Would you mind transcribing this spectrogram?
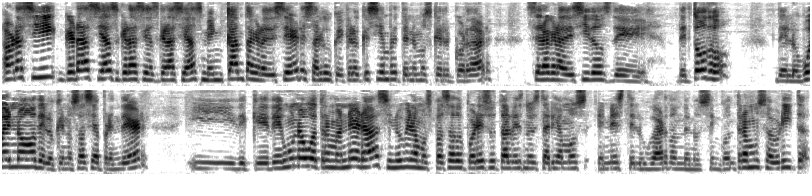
ahora sí, gracias, gracias, gracias. Me encanta agradecer, es algo que creo que siempre tenemos que recordar, ser agradecidos de, de todo, de lo bueno, de lo que nos hace aprender y de que de una u otra manera, si no hubiéramos pasado por eso, tal vez no estaríamos en este lugar donde nos encontramos ahorita.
